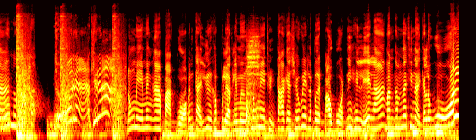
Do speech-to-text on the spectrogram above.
นะ のバカほら開けろ น้องเมย์แม่งอาปากหัวเป็นไก่เลื่อนเขาวเปลือกเลยมึง น้องเมย์ถึงตาแกใช้เวทระเบิดเป่าบวชนี่ให้เละละ มันทำได้ที่ไหนกันละโว้ย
